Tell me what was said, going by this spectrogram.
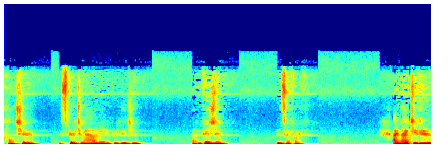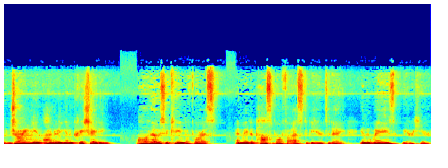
culture, of spirituality, of religion, of vision, and so forth. I invite you to join me in honoring and appreciating all those who came before us and made it possible for us to be here today in the ways we are here.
